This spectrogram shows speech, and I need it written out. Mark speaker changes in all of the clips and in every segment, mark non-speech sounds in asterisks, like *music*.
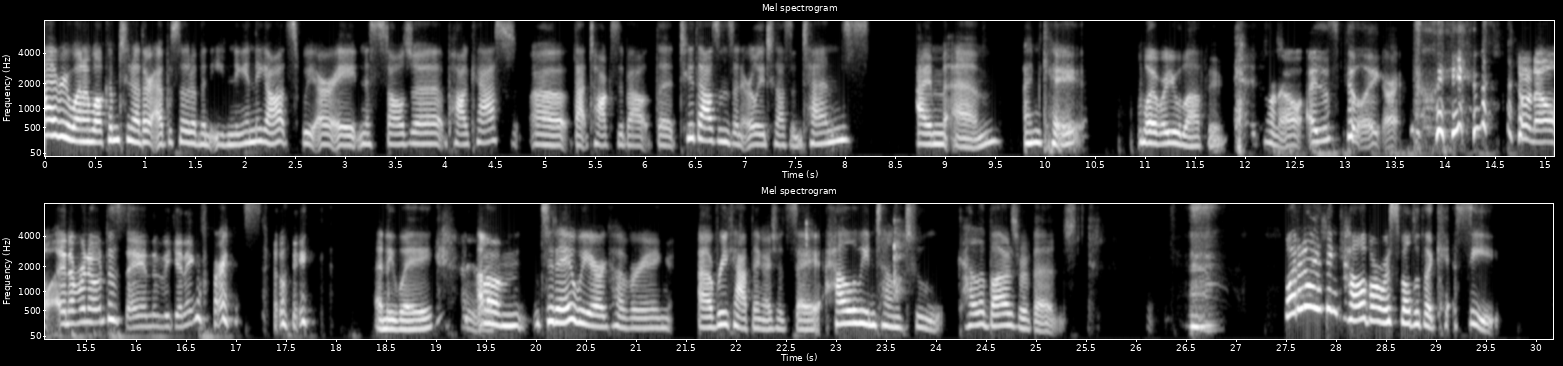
Speaker 1: Hi, everyone, and welcome to another episode of An Evening in the Aughts. We are a nostalgia podcast uh, that talks about the 2000s and early 2010s. I'm Em.
Speaker 2: I'm Kate.
Speaker 1: Why were you laughing?
Speaker 2: I don't know. I just feel like, all right. *laughs* I don't know. I never know what to say in the beginning *laughs* parts. like,
Speaker 1: Anyway,
Speaker 2: anyway.
Speaker 1: um, today we are covering, uh, recapping, I should say, Halloween Town 2, Kalabar's Revenge. *laughs* Why did I think Kalabar was spelled with a K- C?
